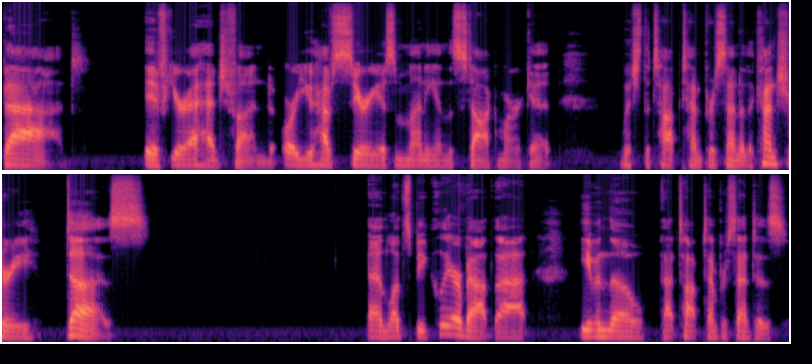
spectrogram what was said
bad if you're a hedge fund or you have serious money in the stock market which the top 10% of the country does. And let's be clear about that. Even though that top 10% is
